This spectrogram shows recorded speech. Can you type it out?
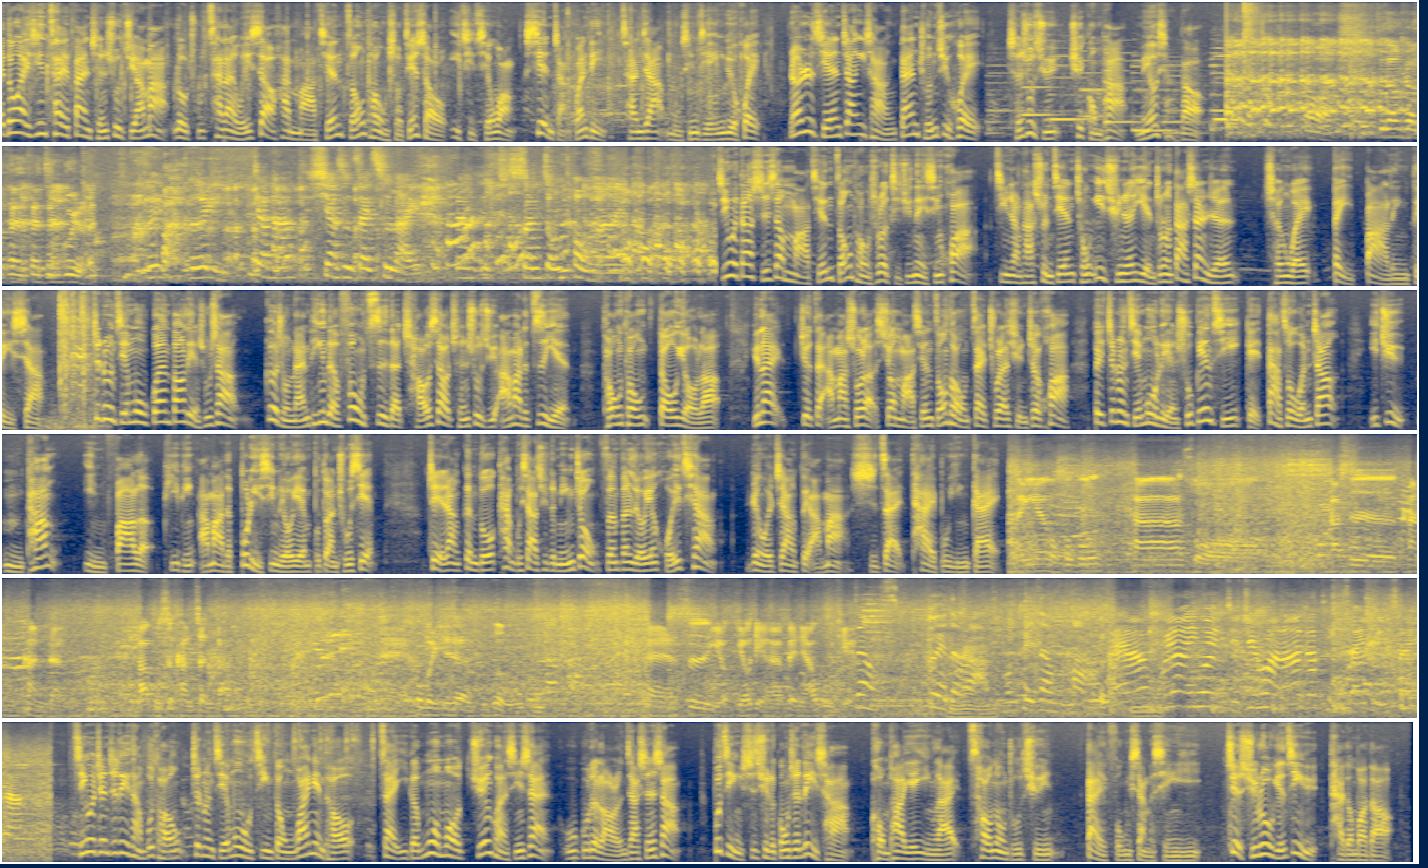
台东爱心菜贩陈树菊阿嬷露出灿烂微笑，和马前总统手牵手，一起前往县长官邸参加母亲节音乐会。然而日前这样一场单纯聚会，陈树菊却恐怕没有想到。哦，这张票太太珍贵了。可以可以，叫他下次再次来当酸中痛啊。因为当时向马前总统说了几句内心话，竟让他瞬间从一群人眼中的大善人，成为被霸凌对象。这种节目官方脸书上各种难听的、讽刺的、嘲笑陈树菊阿妈的字眼，通通都有了。原来就在阿妈说了希望马前总统再出来选这话，被这论节目脸书编辑给大做文章，一句“嗯汤”引发了批评阿妈的不理性留言不断出现，这也让更多看不下去的民众纷纷留言回呛，认为这样对阿妈实在太不应该。因为我姑姑她所是看看人，他不是看政党。哎，会不会觉得姑姑很无辜？呃，是有有点啊，被人家误解。这样子对的啦，怎么可以这样子骂？哎呀，不要因为几句话，然后就挺谁挺谁呀。因为政治立场不同，这轮节目竟动歪念头，在一个默默捐款行善、无辜的老人家身上，不仅失去了公正立场，恐怕也引来操弄族群、带风向的嫌疑。借徐璐、严靖宇台东报道。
